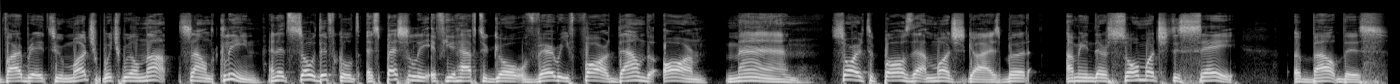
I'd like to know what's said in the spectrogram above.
vibrate too much, which will not sound clean. And it's so difficult, especially if you have to go very far down the arm. Man, sorry to pause that much, guys, but I mean, there's so much to say about this.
